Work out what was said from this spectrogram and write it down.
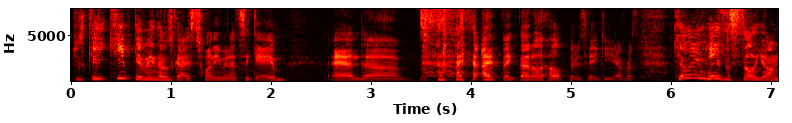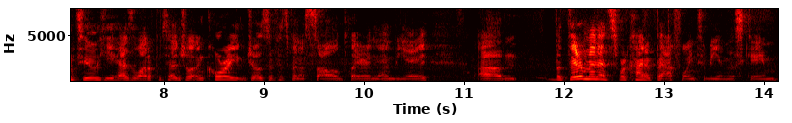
Just keep, keep giving those guys twenty minutes a game and uh, I think that'll help their taking efforts. Killian Hayes is still young too; he has a lot of potential, and Cory Joseph has been a solid player in the NBA. Um, but their minutes were kind of baffling to me in this game.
